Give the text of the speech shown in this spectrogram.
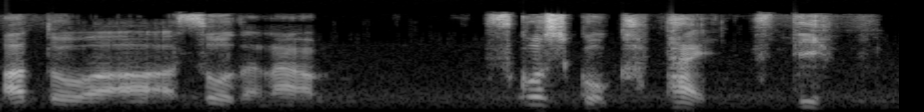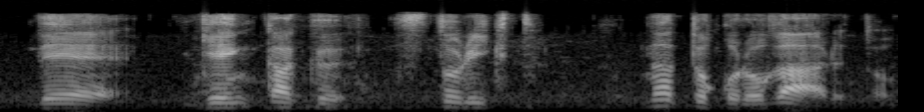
あとは、そうだな、少しこう硬い、 stiff で、厳格、 strict なところがあると。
